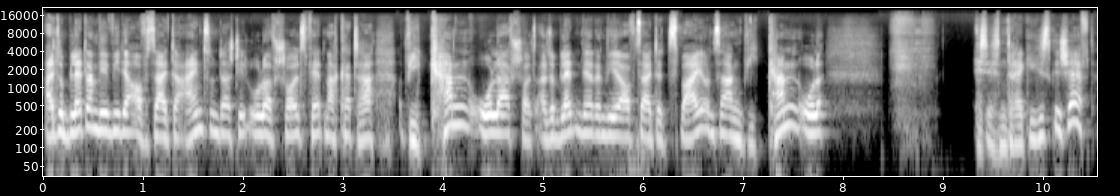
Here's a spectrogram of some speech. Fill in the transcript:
Also blättern wir wieder auf Seite 1 und da steht Olaf Scholz fährt nach Katar. Wie kann Olaf Scholz? Also blenden wir dann wieder auf Seite 2 und sagen, wie kann Olaf. Es ist ein dreckiges Geschäft.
